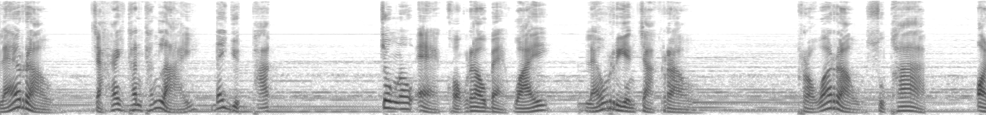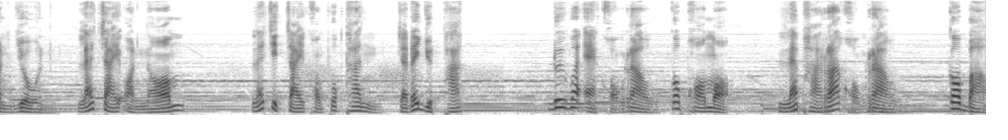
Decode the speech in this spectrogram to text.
และเราจะให้ท่านทั้งหลายได้หยุดพัก จงเอาแอกของเราแบกไว้ แล้วเรียนจากเรา เพราะว่าเราสุภาพ อ่อนโยนและใจอ่อนน้อม และจิตใจของพวกท่านจะได้หยุดพัก ด้วยว่าแอกของเราก็พอเหมาะ และภาระของเราก็เบา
